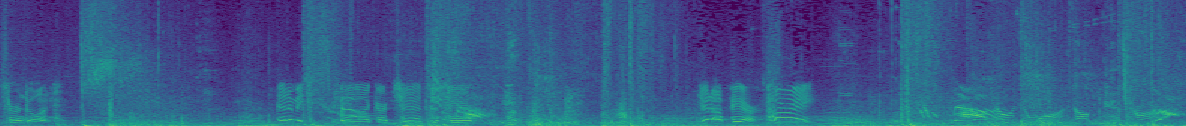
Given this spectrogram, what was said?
Turned on. Enemy! Don't like our chances here. Get up here! Hurry! It's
